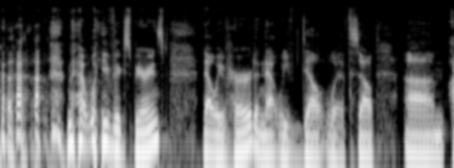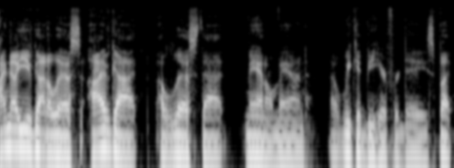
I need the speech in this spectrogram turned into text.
that we've experienced, that we've heard, and that we've dealt with. So um, I know you've got a list. I've got a list that man, oh man, uh, we could be here for days, but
